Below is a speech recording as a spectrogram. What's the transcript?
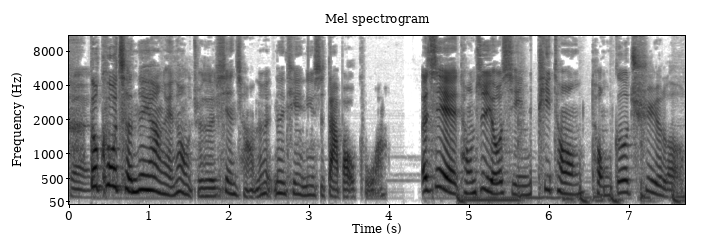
对，都哭成那样哎，那我觉得现场那那天一定是大爆哭啊！而且同志游行，P 同童哥去了，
